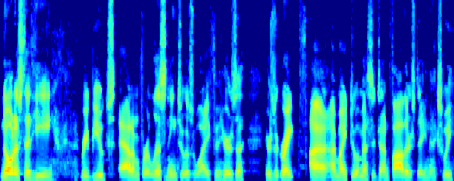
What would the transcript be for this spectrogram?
notice that he rebukes Adam for listening to his wife. And here's a, here's a great, I, I might do a message on Father's Day next week.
